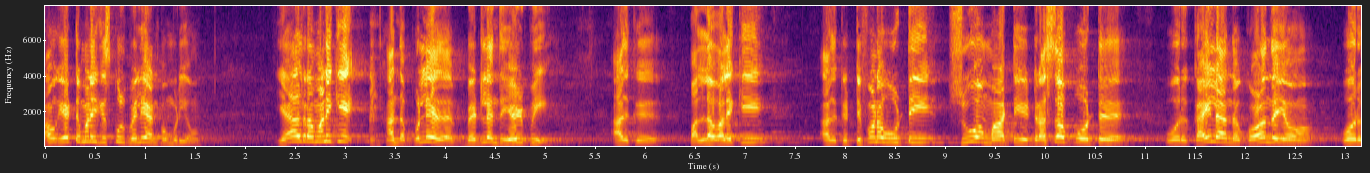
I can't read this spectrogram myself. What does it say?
அவங்க எட்டு மணிக்கு ஸ்கூலுக்கு வெளியே அனுப்ப முடியும். ஏழரை மணிக்கு அந்த பிள்ளைய பெட்லேருந்து எழுப்பி அதுக்கு பல்ல வளைக்கி அதுக்கு டிஃபனை ஊட்டி ஷூவை மாட்டி ட்ரெஸ்ஸை போட்டு ஒரு கையில் அந்த குழந்தையும் ஒரு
